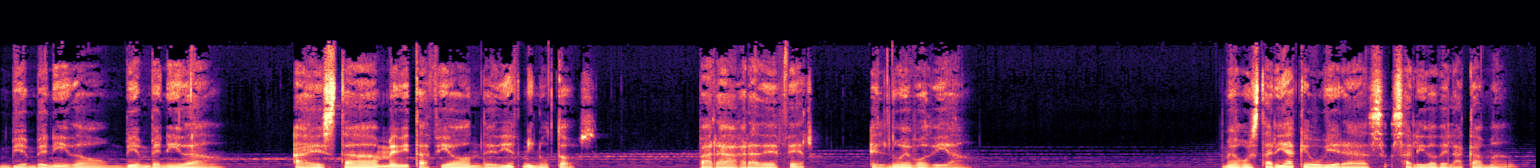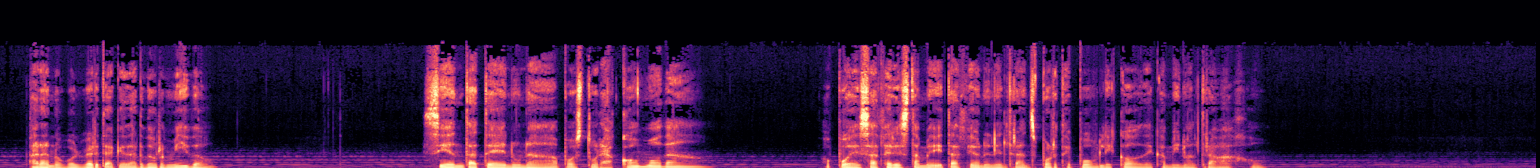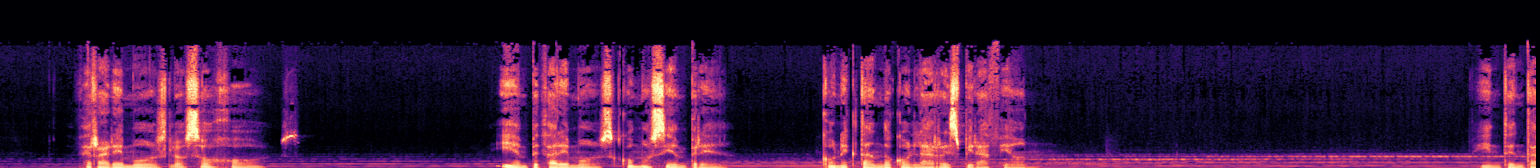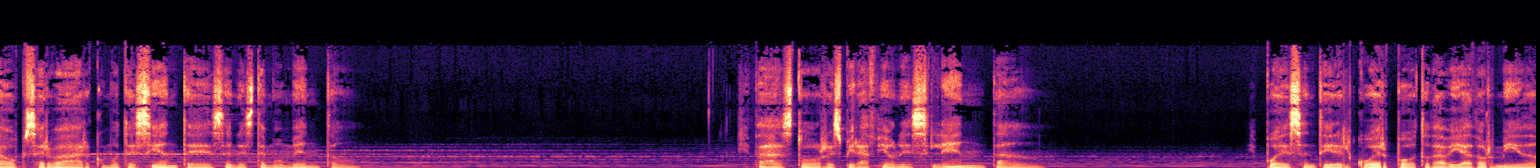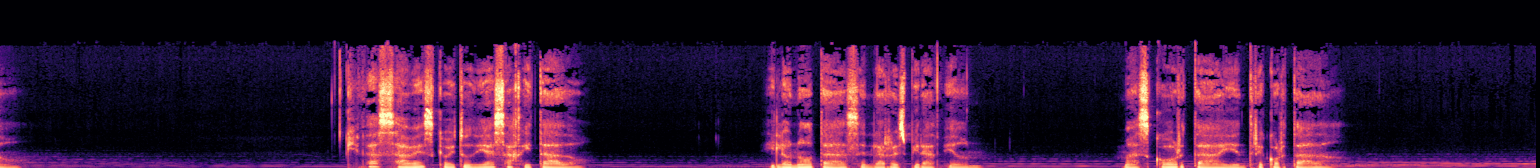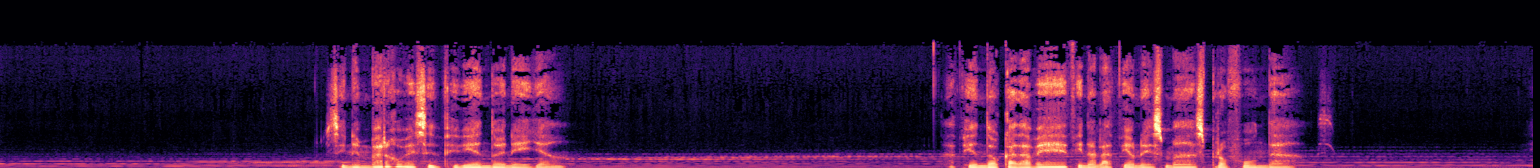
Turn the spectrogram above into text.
Bienvenido, bienvenida a esta meditación de 10 minutos para agradecer el nuevo día. Me gustaría que hubieras salido de la cama para no volverte a quedar dormido. Siéntate en una postura cómoda o puedes hacer esta meditación en el transporte público de camino al trabajo. Cerraremos los ojos y empezaremos como siempre conectando con la respiración. Intenta observar cómo te sientes en este momento. Quizás tu respiración es lenta Puedes sentir el cuerpo todavía dormido. Quizás sabes que hoy tu día es agitado y lo notas en la respiración más corta y entrecortada. Sin embargo, ves incidiendo en ella haciendo cada vez inhalaciones más profundas,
